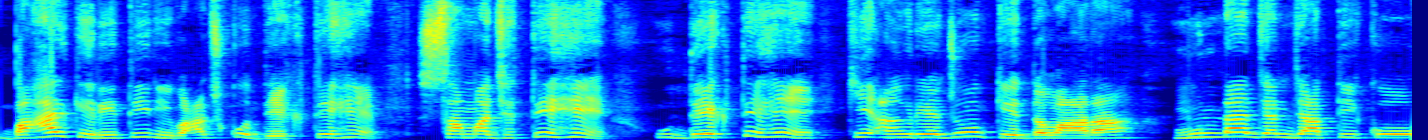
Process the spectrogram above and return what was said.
बाहर के रीति रिवाज को देखते हैं, समझते हैं देखते हैं कि अंग्रेज़ों के द्वारा मुंडा जनजाति को,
